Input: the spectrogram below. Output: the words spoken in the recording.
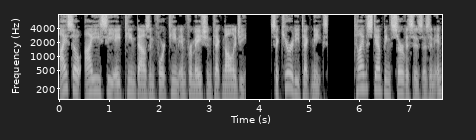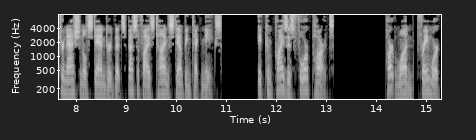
ISO IEC 18014 Information Technology Security Techniques Time stamping services is an international standard that specifies time stamping techniques. It comprises four parts. Part 1 – Framework.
